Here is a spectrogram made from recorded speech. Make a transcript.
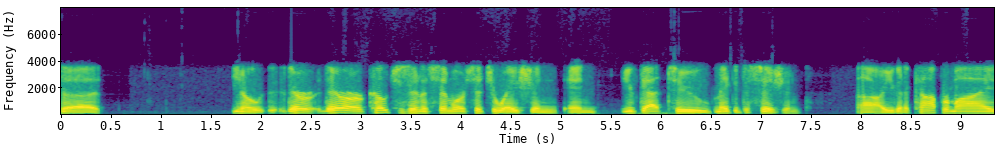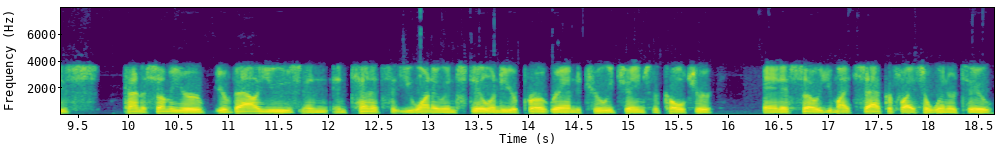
uh, you know there there are coaches in a similar situation, and you've got to make a decision. Uh, are you going to compromise kind of some of your your values and, and tenets that you want to instill into your program to truly change the culture? And if so, you might sacrifice a win or two.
